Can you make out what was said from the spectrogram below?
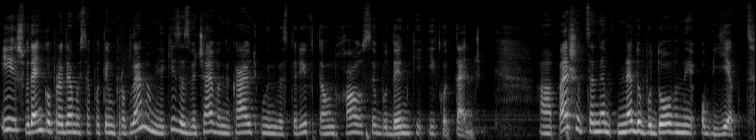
І швиденько пройдемося по тим проблемам, які зазвичай виникають у інвесторів таунхауси, будинки і котеджі. Перше, це недобудований об'єкт.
